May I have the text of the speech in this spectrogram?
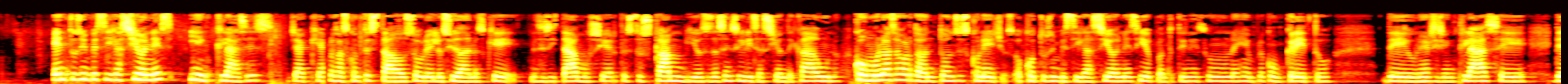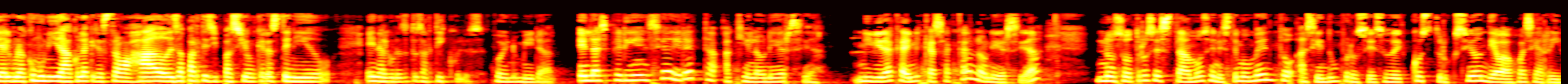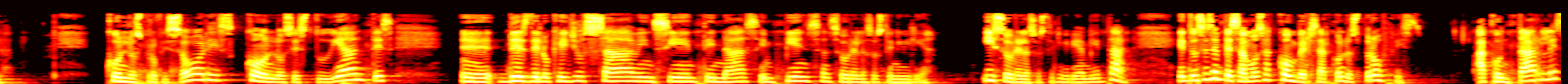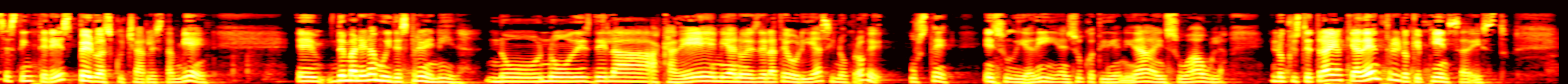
En tus investigaciones y en clases, ya que nos has contestado sobre los ciudadanos que necesitamos, ¿cierto? Estos cambios, esa sensibilización de cada uno, ¿cómo lo has abordado entonces con ellos o con tus investigaciones y de pronto tienes un ejemplo concreto de un ejercicio en clase, de alguna comunidad con la que hayas trabajado, de esa participación que has tenido en algunos de tus artículos? Bueno, mira, en la experiencia directa aquí en la universidad, mi vida académica es acá en la universidad, nosotros estamos en este momento haciendo un proceso de construcción de abajo hacia arriba, con los profesores, con los estudiantes, eh, desde lo que ellos saben, sienten, hacen, piensan sobre la sostenibilidad y sobre la sostenibilidad ambiental. Entonces empezamos a conversar con los profes, a contarles este interés, pero a escucharles también. Eh, de manera muy desprevenida, no, no desde la academia, no desde la teoría, sino, profe, usted, en su día a día, en su cotidianidad, en su aula, en lo que usted trae aquí adentro y lo que piensa de esto.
